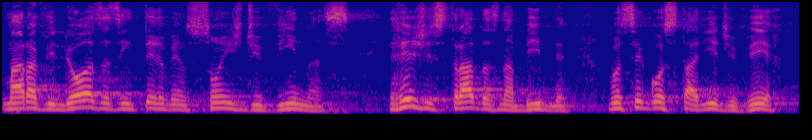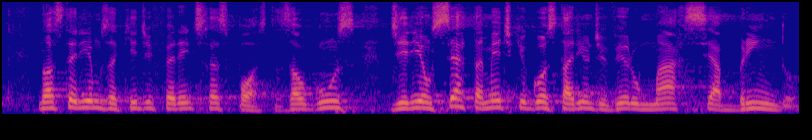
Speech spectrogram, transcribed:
maravilhosas intervenções divinas registradas na Bíblia você gostaria de ver, nós teríamos aqui diferentes respostas. Alguns diriam certamente que gostariam de ver o mar se abrindo,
